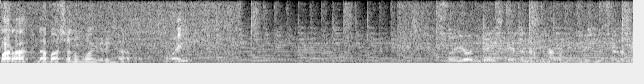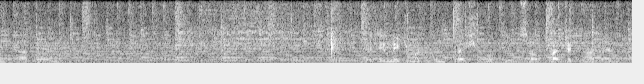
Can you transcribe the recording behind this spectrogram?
para labasan ng wiring natin. Okay? So yun guys, eto na kinakabit na yung salamin natin. ito yung medyo madugong presyo dito sa project natin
